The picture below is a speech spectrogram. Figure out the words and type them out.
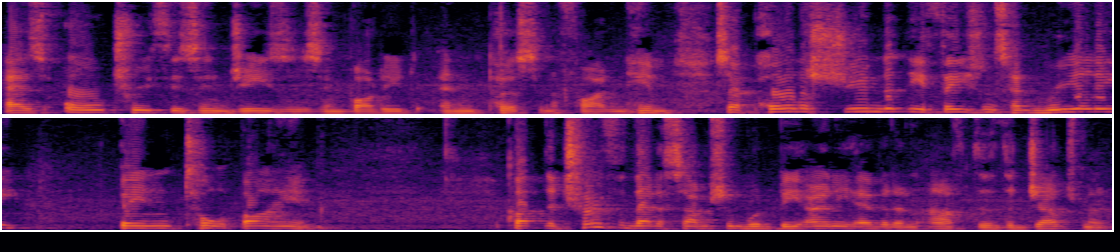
as all truth is in Jesus, embodied and personified in him. So Paul assumed that the Ephesians had really been taught by him. But the truth of that assumption would be only evident after the judgment.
